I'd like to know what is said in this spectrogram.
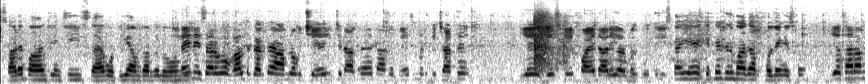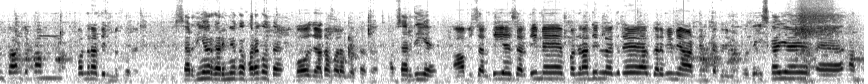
साढ़े पाँच इंची स्लैब होती है आमतौर पर लोगों नहीं नहीं सर वो गलत करते हैं। हम लोग छः इंच रख रहे हैं ताकि बेसमेंट की छत ये इसकी पायदारी और मजबूती। इसका ये कितने दिन बाद आप खोलेंगे इसको? ये सर हम कम से कम पंद्रह दिन में खोलेंगे। सर्दियों और गर्मियों का फ़र्क होता है? बहुत ज़्यादा फ़र्क होता है अब सर्दी है। अब सर्दी है सर्दी में पंद्रह दिन लगते हैं अब गर्मी में आठ दिन तकरीबन तो इसका जो है अब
